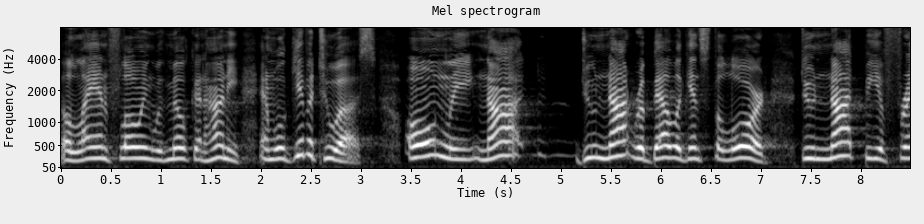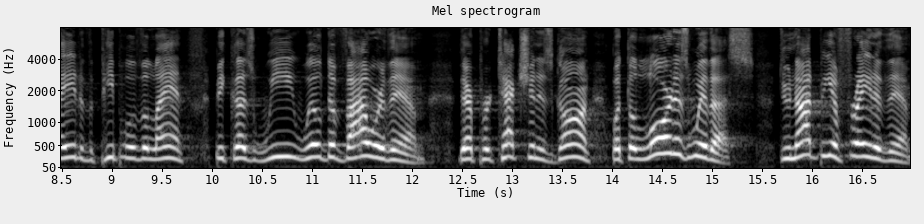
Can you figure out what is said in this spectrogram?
a land flowing with milk and honey, and will give it to us. Only not, do not rebel against the Lord. Do not be afraid of the people of the land, because we will devour them. Their protection is gone, but the Lord is with us. Do not be afraid of them.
